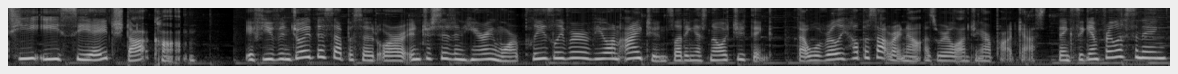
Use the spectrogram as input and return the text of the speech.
T E C H.com. If you've enjoyed this episode or are interested in hearing more, please leave a review on iTunes letting us know what you think. That will really help us out right now as we're launching our podcast. Thanks again for listening.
